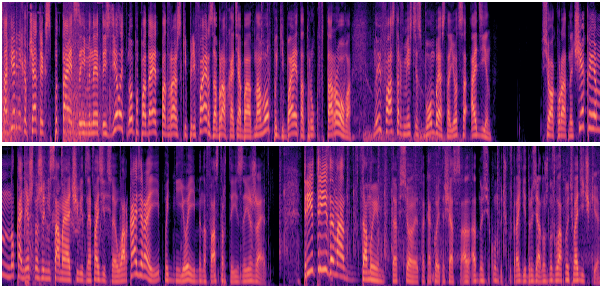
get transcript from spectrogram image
соперников. Чатрикс пытается именно это сделать, но попадает под вражеский префайр. Забрав хотя бы одного, погибает от рук второго. Ну и Фастер вместе с бомбой остается один. Все аккуратно чекаем. Ну, конечно же, не самая очевидная позиция у Аркадера. И под нее именно Фастер-то и заезжает. 3-3 дома... Да мы... Да все, это какой-то сейчас... Одну секундочку, дорогие друзья. Нужно глотнуть водички.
